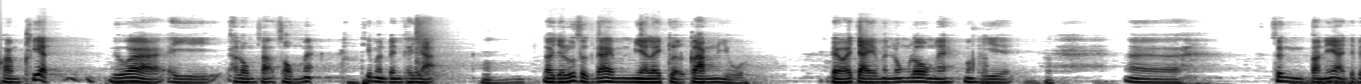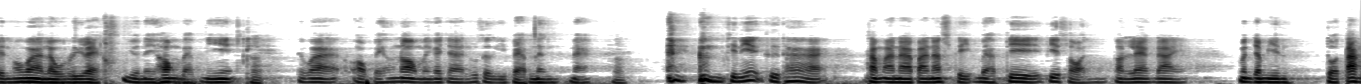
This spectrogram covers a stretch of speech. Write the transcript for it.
ความเครียดหรือว่าไอ้อารมณ์สะสมอะ ที่มันเป็นขยะ เราจะรู้สึกได้มันมีอะไรเกลอะกลังอยู่ แต่ว่าใจมันโล่งๆนะบางทีเออซึ่งตอนนี้อาจจะเป็นเพราะว่าเรารีแลกซ์อยู่ในห้องแบบนี้แต่ว่าออกไปข้างนอกมันก็จะรู้สึกอีกแบบหนึ่งนะทีนี้คือถ้าทำอานาปานสติแบบที่พี่สอนตอนแรกได้ มันจะมีตัวตั้ง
